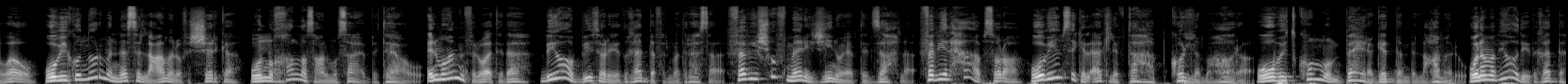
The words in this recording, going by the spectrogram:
فبيفوقه وبيكون نورمان ناسي اللي عمله في الشركة وإنه خلص على المساعد بتاعه. المهم في الوقت ده بيقعد بيتر يتغدى في المدرسة فبيشوف ماري جين وهي بتتزحلق. فبيلحقها بسرعة وبيمسك الأكل بتاعها بكل مهارة وبتكون منبهرة جدا باللي عمله. ولما بيقعد يتغدى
